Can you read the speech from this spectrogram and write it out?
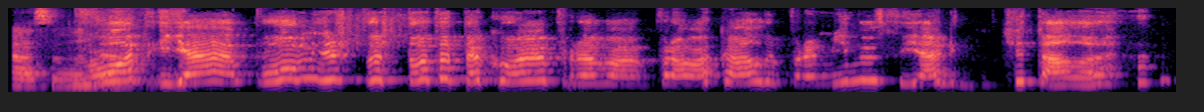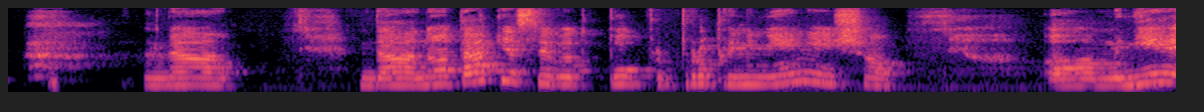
Да, вот, да. я помню, что что-то такое про, про вокалы, про минус я читала. Да, да, ну а так, если вот по, про, про применение еще, а, мне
